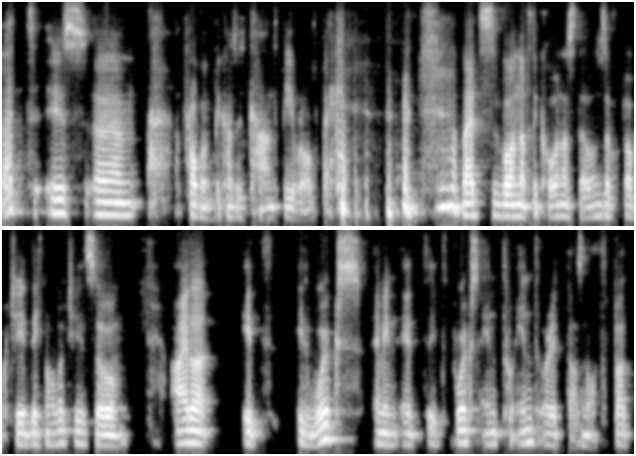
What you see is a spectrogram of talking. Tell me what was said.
That is um, a problem because it can't be rolled back. that's one of the cornerstones of blockchain technology. So either it it works, I mean, it, it works end to end or it does not. But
